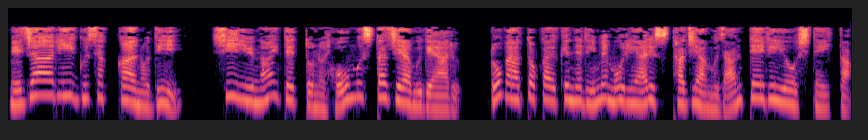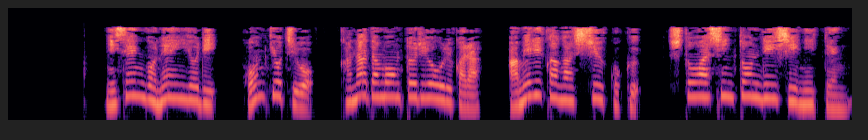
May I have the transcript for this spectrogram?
メジャーリーグサッカーの D、C ユナイテッドのホームスタジアムである、ロバート・ F・ケネディメモリアルスタジアム暫定利用していた。2005年より本拠地をカナダ・モントリオールからアメリカ合衆国、首都ワシントン DC に点。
